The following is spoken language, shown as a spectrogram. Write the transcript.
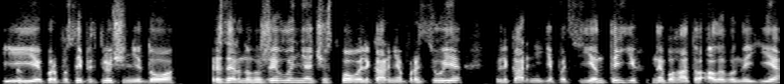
і корпуси підключені до резервного живлення. Частково лікарня працює. В лікарні є пацієнти, їх небагато, але вони є.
